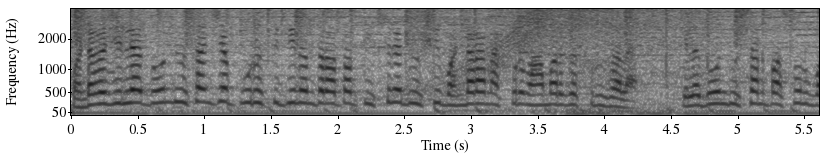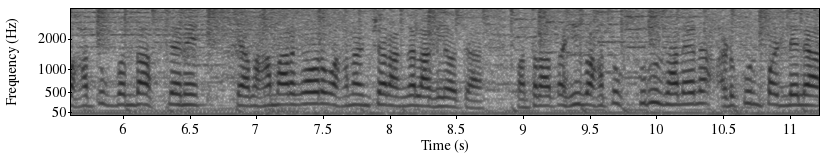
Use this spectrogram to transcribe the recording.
भंडारा जिल्ह्यात दोन दिवसांच्या पूरस्थितीनंतर आता तिसऱ्या दिवशी भंडारा नागपूर महामार्ग सुरू झाला गेल्या दोन दिवसांपासून वाहतूक बंद असल्याने त्या महामार्गावर वाहनांच्या रांगा लागल्या होत्या. मात्र आता ही वाहतूक सुरू झाल्यानं अडकून पडलेल्या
